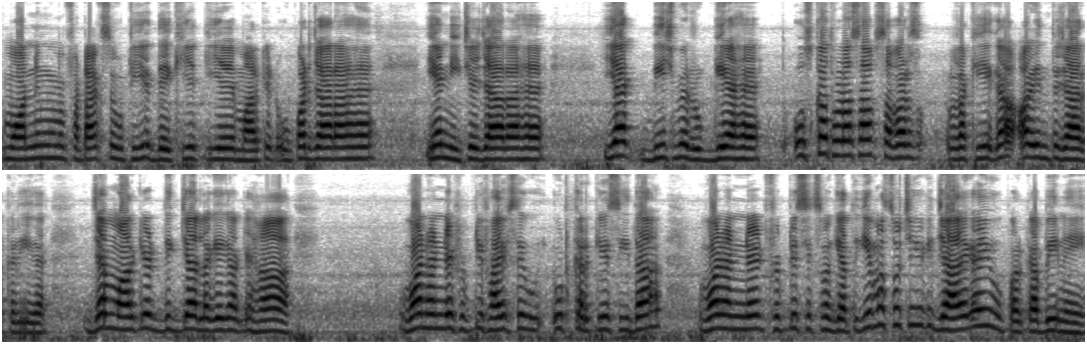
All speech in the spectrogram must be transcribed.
मॉर्निंग में फटाक से उठिए, देखिए कि ये मार्केट ऊपर जा रहा है या नीचे जा रहा है या बीच में रुक गया है। तो उसका थोड़ा सा आप सब्र रखिएगा और इंतज़ार करिएगा। जब मार्केट दिख जाए, लगेगा कि हाँ 155 से उठ करके सीधा 156 में गया तो ये मत सोचिएगा कि जाएगा ही ऊपर, कभी नहीं।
